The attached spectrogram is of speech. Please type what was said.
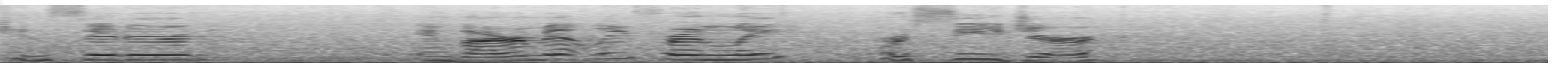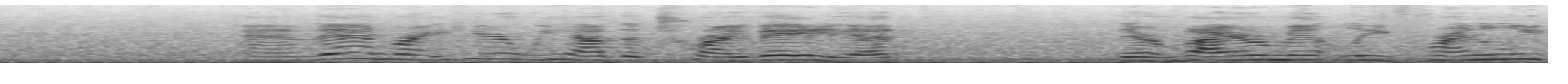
considered environmentally friendly procedure. And then right here we have the trivalent, they're environmentally friendly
